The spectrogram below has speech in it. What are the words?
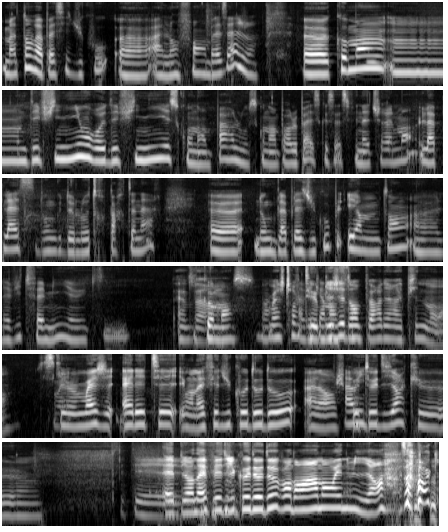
Maintenant, on va passer du coup à l'enfant en bas âge. Comment on définit, on redéfinit, est-ce qu'on en parle ou est-ce qu'on n'en parle pas? Est-ce que ça se fait naturellement? La place donc de l'autre partenaire, donc la place du couple et en même temps euh, la vie de famille euh, qui, Ah qui bah, commence. Moi, je trouve que tu es un obligé enfant. d'en parler rapidement. hein. Parce que moi, j'ai allaité et on a fait du cododo. Alors, je Ah peux oui. te dire que. Et puis, on a fait du cododo pendant un an et demi. hein. Donc,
